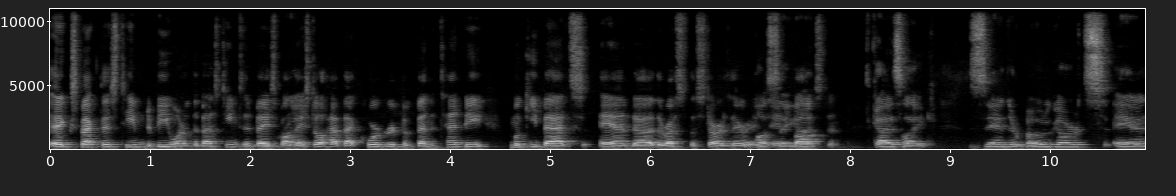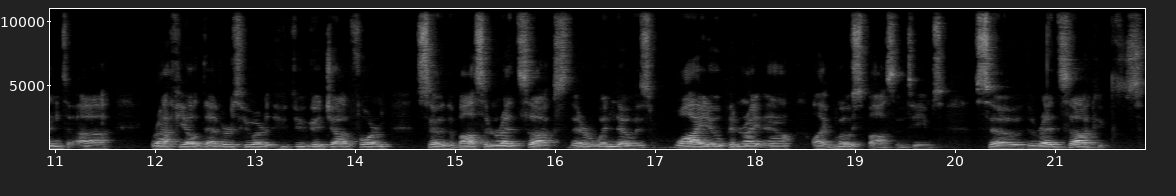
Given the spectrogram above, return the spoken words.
expect this team to be one of the best teams in baseball. They still have that core group of Benintendi, Mookie Betts, and uh, the rest of the stars there in, Plus in Boston. Guys like Xander Bogaerts and uh, Rafael Devers who are who do a good job for him. So the Boston Red Sox, their window is wide open right now, like most Boston teams. So the Red Sox,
